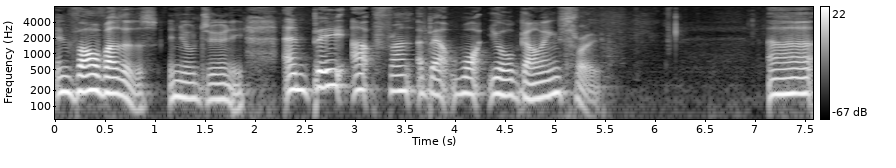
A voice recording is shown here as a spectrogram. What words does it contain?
Involve others in your journey and be upfront about what you're going through. Uh,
